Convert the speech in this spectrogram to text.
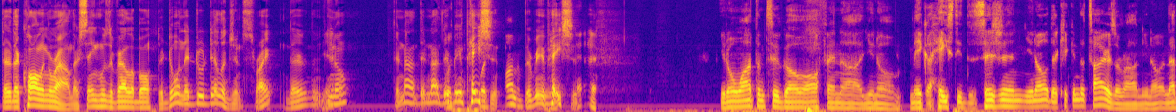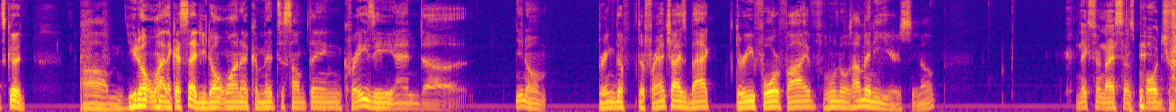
They're they're calling around. They're seeing who's available. They're doing their due diligence, right? They're yeah. you know, they're not they're not they're being patient. They're being patient. Yeah. You don't want them to go off and uh, you know make a hasty decision. You know they're kicking the tires around. You know, and that's good um, you don't want, like I said, you don't want to commit to something crazy and, uh, you know, bring the the franchise back three, four, five, who knows how many years, you know. Knicks are nice as Paul George.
